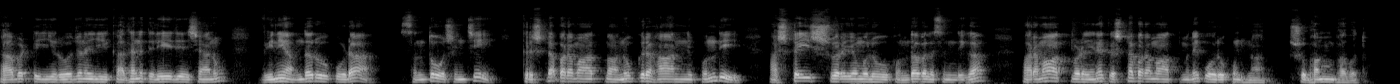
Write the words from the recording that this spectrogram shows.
కాబట్టి ఈ రోజున ఈ కథను తెలియజేశాను. విని అందరూ కూడా సంతోషించి కృష్ణ పరమాత్మ అనుగ్రహాన్ని పొంది అష్టైశ్వర్యములు పొందవలసిందిగా పరమాత్ముడైన కృష్ణ పరమాత్మని కోరుకుంటున్నాను. శుభం భవతు.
